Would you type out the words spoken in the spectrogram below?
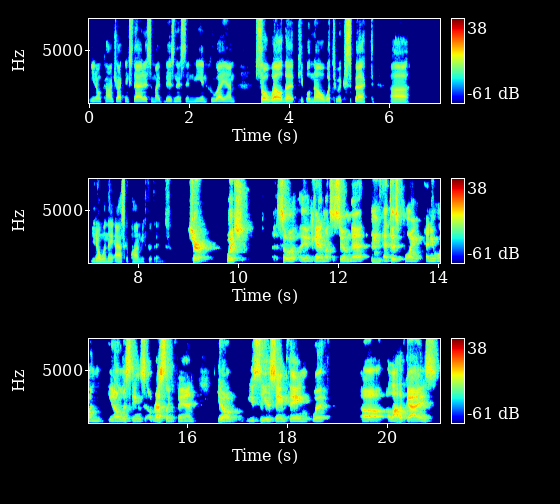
you know contracting status and my business and me and who i am so well that people know what to expect uh, you know when they ask upon me for things. Sure which so again, let's assume that at this point, anyone you know listening is a wrestling fan. You know, you see the same thing with uh, a lot of guys,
